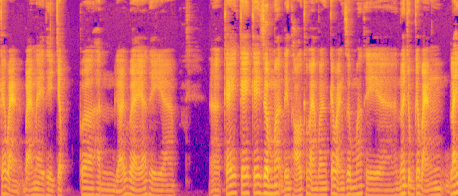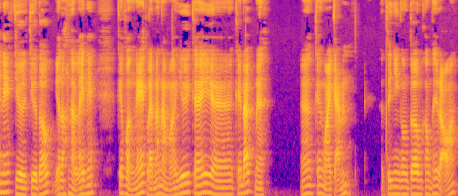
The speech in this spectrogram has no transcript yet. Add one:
các bạn bạn này thì chụp hình gửi về thì cái cái cái zoom á, điện thoại các bạn bạn các bạn zoom á, thì nói chung các bạn lấy nét chưa chưa tốt. Do đó là lấy nét. Cái phần nét là nó nằm ở dưới cái cái đất nè cái ngoại cảnh. Tuy nhiên con tôm không thấy rõ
